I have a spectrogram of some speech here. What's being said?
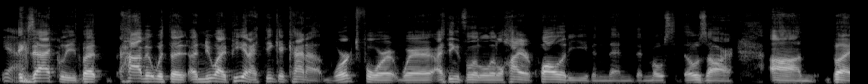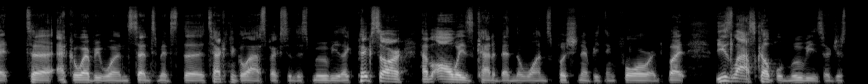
Yeah. Exactly, but have it with a, a new IP, and I think it kind of worked for it. Where I think it's a little little higher quality even than than most of those are. Um, but to echo everyone's sentiments, the technical aspects of this movie, like Pixar, have always kind of been the ones pushing everything forward. But these last couple movies are just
